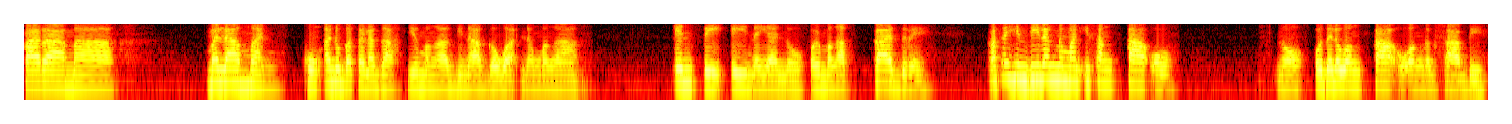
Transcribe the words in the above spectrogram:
para ma malaman kung ano ba talaga yung mga ginagawa ng mga NPA na yan, no? Or mga kadre. Kasi hindi lang naman isang tao, no? O dalawang tao ang nagsabi.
